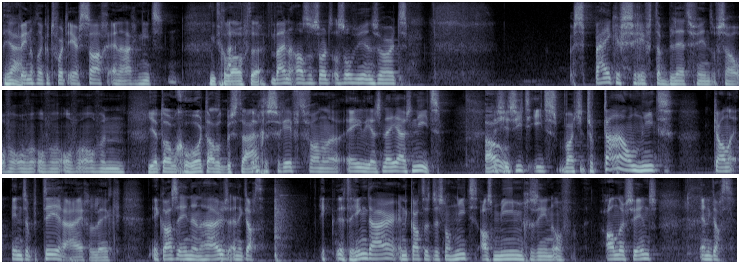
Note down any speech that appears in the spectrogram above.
Ja, Ik weet nog dat ik het voor het eerst zag en eigenlijk niet... niet geloofde. Bijna als een soort, alsof je een soort spijkerschrifttablet vindt of zo. Of, of, of, of, of een, Je hebt al gehoord dat het een bestaat. geschrift van eh, aliens. Nee, juist niet. Oh. Dus je ziet iets wat je totaal niet kan interpreteren eigenlijk. Ik was in een huis en ik dacht... Ik, het hing daar en ik had het dus nog niet als meme gezien of anderszins. En ik dacht...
